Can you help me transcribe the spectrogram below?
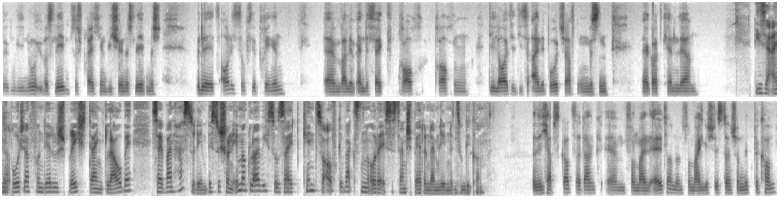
irgendwie nur übers Leben zu sprechen und wie schön das Leben ist, würde jetzt auch nicht so viel bringen, ähm, weil im Endeffekt brauch, brauchen die Leute diese eine Botschaft und müssen äh, Gott kennenlernen diese eine ja. Botschaft, von der du sprichst, dein Glaube. Seit wann hast du den? Bist du schon immer gläubig, so seit Kind so aufgewachsen oder ist es dann später in deinem Leben dazugekommen? Also ich habe es Gott sei Dank ähm, von meinen Eltern und von meinen Geschwistern schon mitbekommen.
